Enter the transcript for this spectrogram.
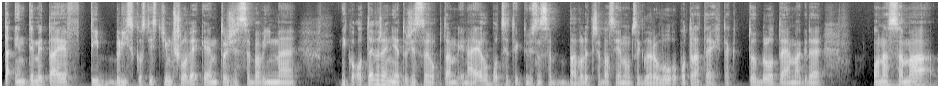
ta intimita je v té blízkosti s tím člověkem, to, že se bavíme jako otevřeně, to, že se ho ptám i na jeho pocity, když jsme se bavili třeba s Janou Ciglerovou o potratech, tak to bylo téma, kde ona sama uh,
